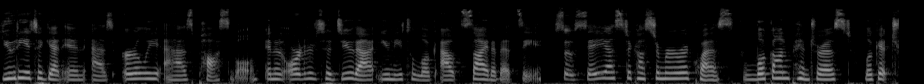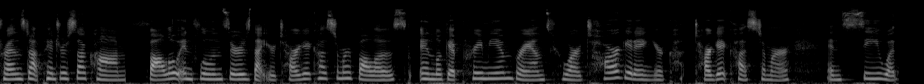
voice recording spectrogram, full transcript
you need to get in as early as possible. And in order to do that, you need to look outside of Etsy. So, say yes to customer requests, look on Pinterest, look at trends.pinterest.com, follow influencers that your target customer follows, and look at premium brands who are targeting your target customer and see what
